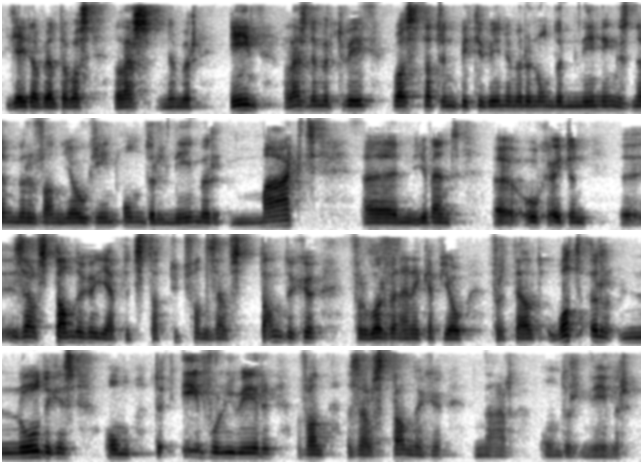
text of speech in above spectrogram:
jij dat wilt. Dat was les nummer 1. Les nummer 2 was dat een BTW-nummer, een ondernemingsnummer van jou geen ondernemer maakt. Je bent uh, ook uit een uh, zelfstandige, je hebt het statuut van zelfstandige verworven en ik heb jou verteld wat er nodig is om te evolueren van zelfstandige naar ondernemer.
